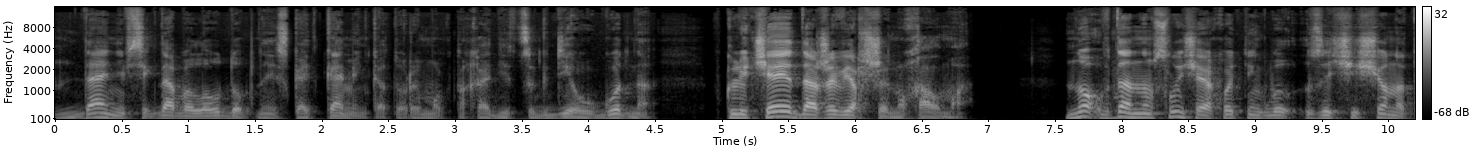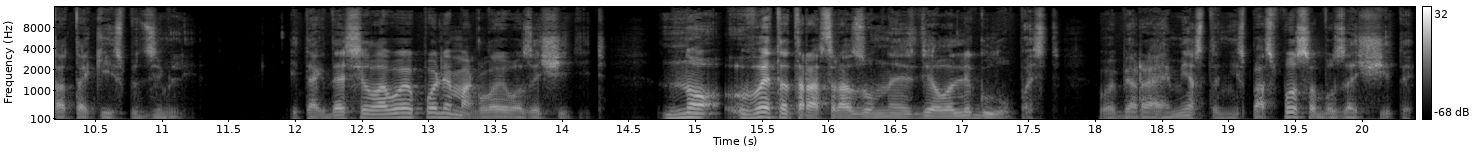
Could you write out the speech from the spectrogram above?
Да, не всегда было удобно искать камень, который мог находиться где угодно, включая даже вершину холма. Но в данном случае охотник был защищен от атаки из-под земли и тогда силовое поле могло его защитить. Но в этот раз разумные сделали глупость, выбирая место не по способу защиты,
